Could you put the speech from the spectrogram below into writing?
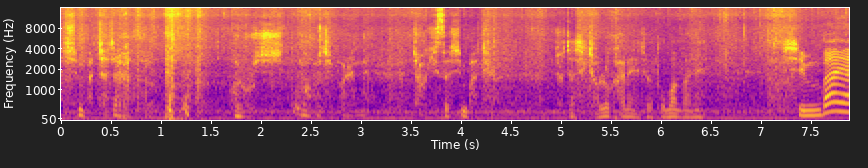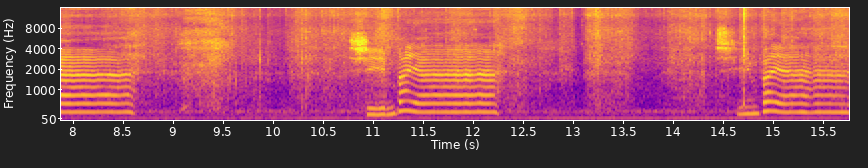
신바 찾아가. 아유, 씨, 또 넘어질 뻔했네. 저기 있어, 신바 지금. 저 자식 절로 가네. 저 도망가네. 신바야. 신바야. 신바야.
